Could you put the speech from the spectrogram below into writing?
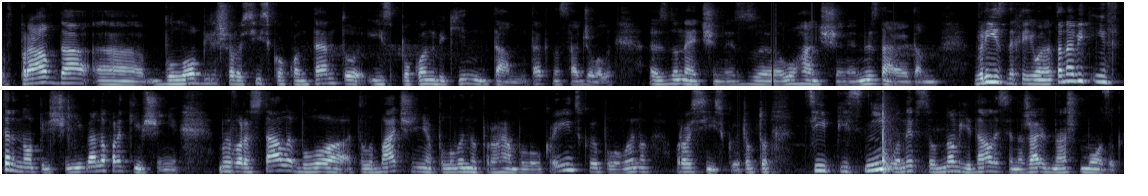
Вправда, е, було більше російського контенту і спокон вікін там так насаджували з Донеччини, з Луганщини, не знаю, там в різних регіонах, та навіть і в Тернопільщині, і в Івано-Франківщині. Ми виростали, було телебачення, половина програм було українською, половина російською. Тобто ці пісні вони все одно в'їдалися, на жаль, в наш мозок.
